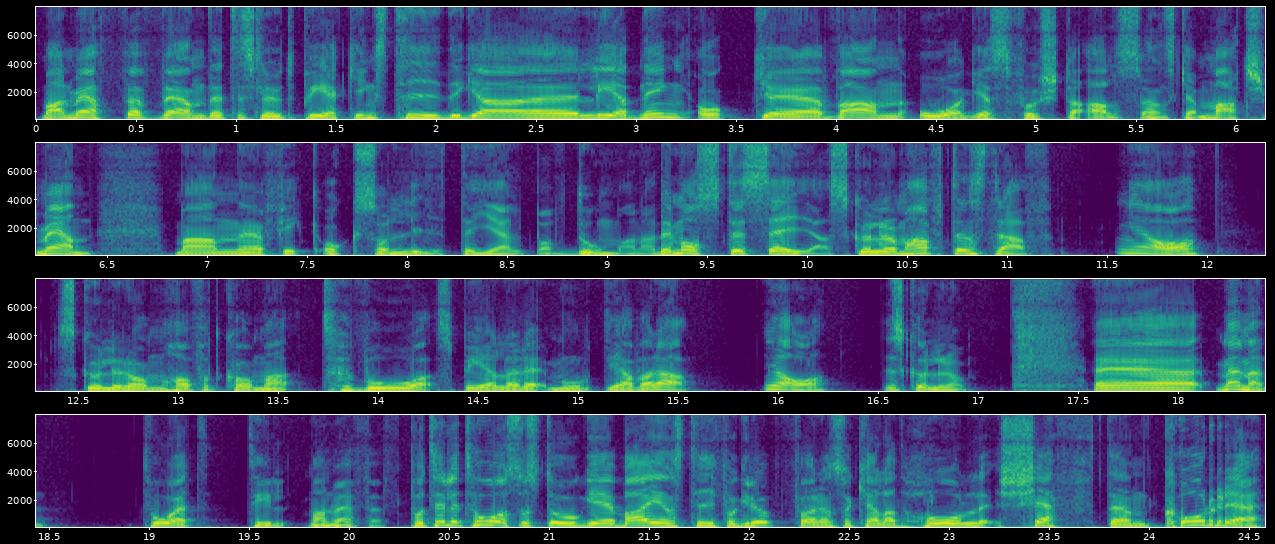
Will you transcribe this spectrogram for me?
Malmö FF vände till slut Pekings tidiga eh, ledning och eh, vann Åges första allsvenska match. Men man eh, fick också lite hjälp av domarna. Det måste sägas, skulle de haft en straff? Ja. Skulle de ha fått komma två spelare mot Javara? Ja, det skulle de. Eh, men men, 2-1 till Malmö FF. På Tele2 så stod eh, Bayerns tifogrupp för en så kallad håll käften-korre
